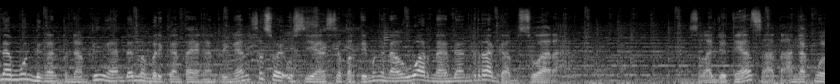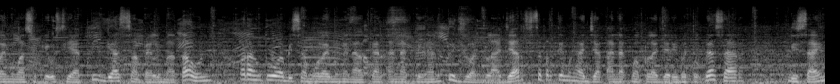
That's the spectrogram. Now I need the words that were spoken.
Namun dengan pendampingan dan memberikan tayangan ringan sesuai usia seperti mengenal warna dan ragam suara. Selanjutnya, saat anak mulai memasuki usia 3-5 tahun, orang tua bisa mulai mengenalkan anak dengan tujuan belajar seperti mengajak anak mempelajari bentuk dasar, desain,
